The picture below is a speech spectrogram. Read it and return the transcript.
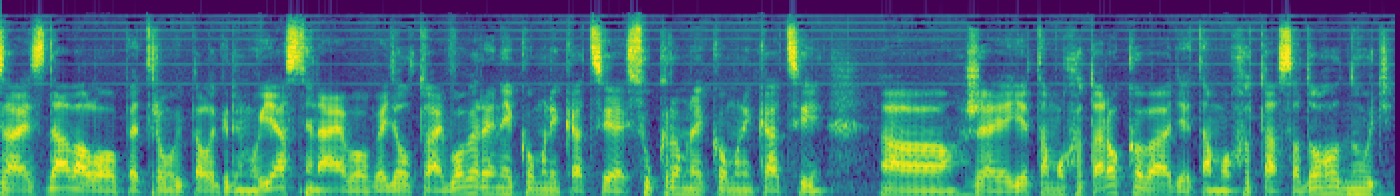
SAS dávalo Petrovi Pelegrinu jasne najavo, vedel to aj vo verejnej komunikácii, aj v súkromnej komunikácii, uh, že je tam ochota rokovať, je tam ochota sa dohodnúť.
